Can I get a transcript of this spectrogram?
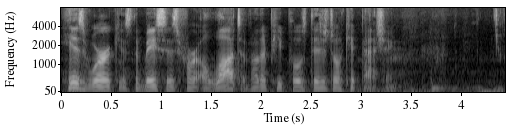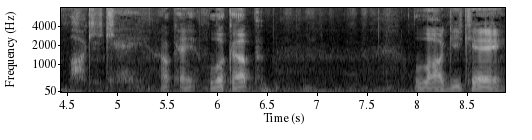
His work is the basis for a lot of other people's digital kit bashing. Loggy K. Okay, look up Loggy K.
